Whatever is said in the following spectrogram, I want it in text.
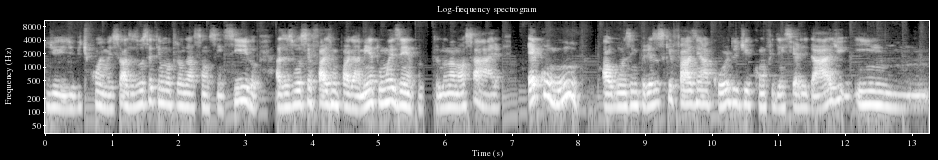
de, de, Bitcoin, mas às vezes você tem uma transação sensível, às vezes você faz um pagamento, um exemplo, na nossa área. É comum algumas empresas que fazem acordo de confidencialidade em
